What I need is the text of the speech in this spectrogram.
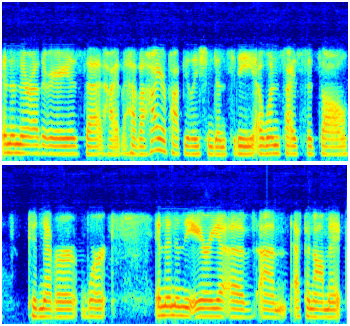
And then there are other areas that have, have a higher population density. A one size fits all could never work. And then in the area of um, economic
